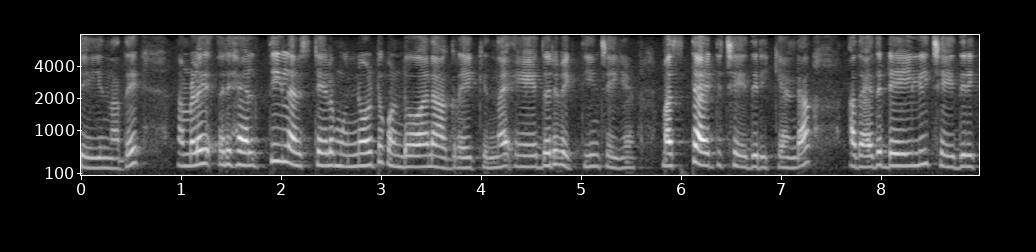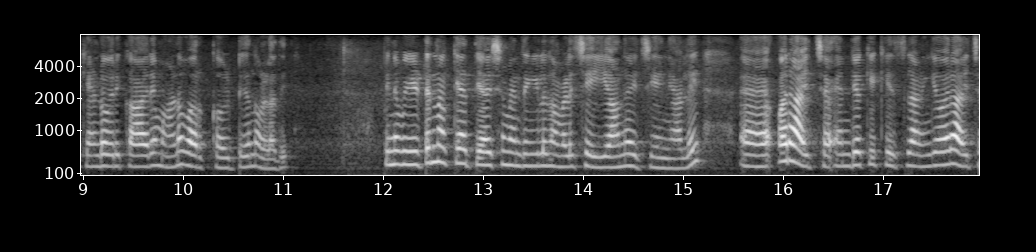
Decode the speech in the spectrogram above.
ചെയ്യുന്നത്. നമ്മൾ ഒരു ഹെൽത്തി ലൈഫ് സ്റ്റൈൽ മുന്നോട്ട് കൊണ്ടുപോകാൻ ആഗ്രഹിക്കുന്ന ഏതൊരു വ്യക്തിയും ചെയ്യ മസ്റ്റായിട്ട് ചെയ്തിരിക്കേണ്ട അതായത് ഡെയിലി ചെയ്തിരിക്കേണ്ട ഒരു കാര്യമാണ് വർക്കൗട്ട് എന്നുള്ളത്. പിന്നെ വീട്ടിൽ നിന്നൊക്കെ അത്യാവശ്യം എന്തെങ്കിലും നമ്മൾ ചെയ്യാമെന്ന് വെച്ച് കഴിഞ്ഞാൽ ഒരാഴ്ച എന്റെയൊക്കെ കേസിലാണെങ്കിൽ ഒരാഴ്ച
